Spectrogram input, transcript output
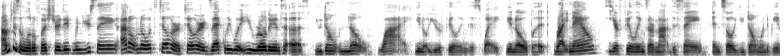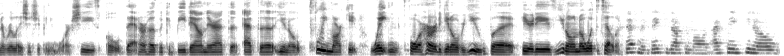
I'm just a little frustrated when you're saying, I don't know what to tell her. Tell her exactly what you wrote into us. You don't know why, you know, you're feeling this way, you know, but right now your feelings are not the same. And so you don't want to be in a relationship anymore. She's owed that. Her husband could be down there at the, at the, you know, flea market waiting for her to get over you. But but here it is. You don't know what to tell her. Definitely. Thank you, Dr. Mohn. I think, you know,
